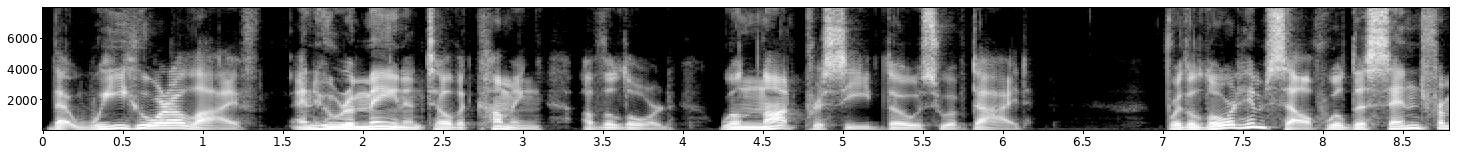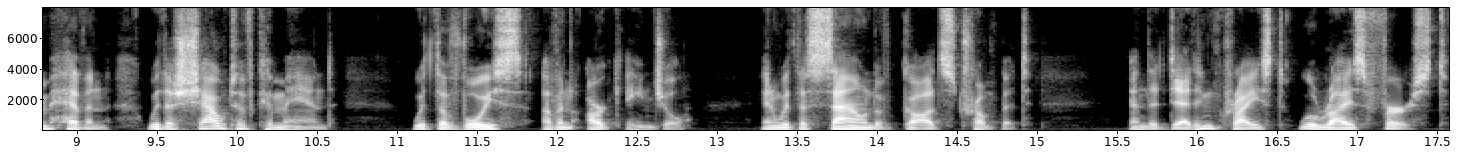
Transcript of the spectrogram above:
that we who are alive and who remain until the coming of the Lord will not precede those who have died. For the Lord himself will descend from heaven with a shout of command, with the voice of an archangel, and with the sound of God's trumpet, and the dead in Christ will rise first.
